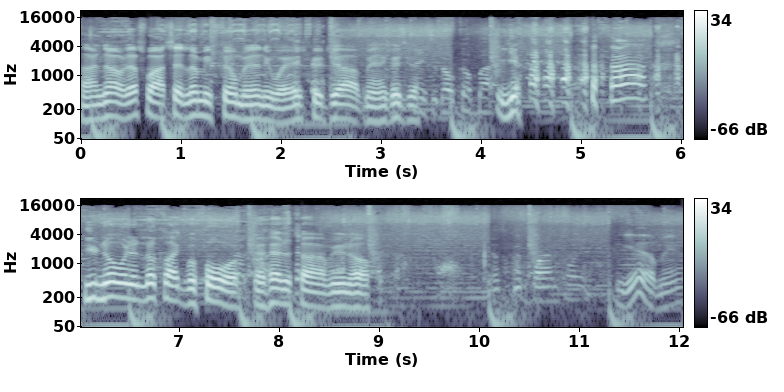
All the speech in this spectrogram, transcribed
I know. That's why I said let me film it anyway. It's good job, man. Good job. Yeah. you know what it looked like before ahead of time, you know. That's good plane. Yeah, man.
